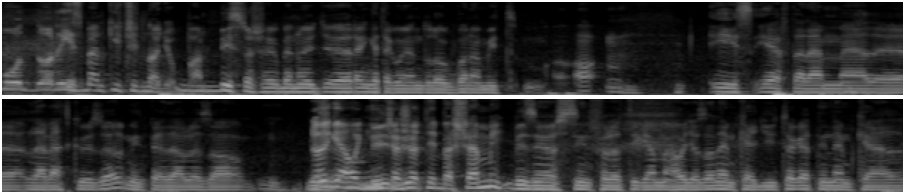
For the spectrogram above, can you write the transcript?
módon, részben kicsit nagyobban. Biztos vagyok benne, hogy rengeteg olyan dolog van, amit a, ész értelemmel levetkőzöl, mint például ez a... Ö, igen, hogy nincs a sötétben semmi. Bizonyos szint fölött, igen, már hogy az a nem kell gyűjtögetni, nem kell,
